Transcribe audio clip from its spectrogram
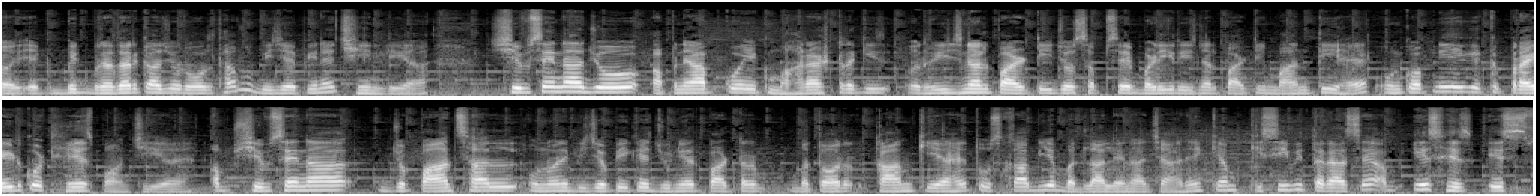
एक बिग ब्रदर का जो रोल था, वो बीजेपी ने छीन लिया। शिवसेना जो अपने आप को एक महाराष्ट्र की रीजनल पार्टी जो सबसे बड़ी रीजनल पार्टी मानती है उनको अपनी एक, एक प्राइड को ठेस पहुँची है। अब शिवसेना जो पाँच साल उन्होंने बीजेपी के जूनियर पार्टनर बतौर काम किया है तो उसका अब ये बदला लेना चाह रहे हैं कि हम किसी भी तरह से अब इस इस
